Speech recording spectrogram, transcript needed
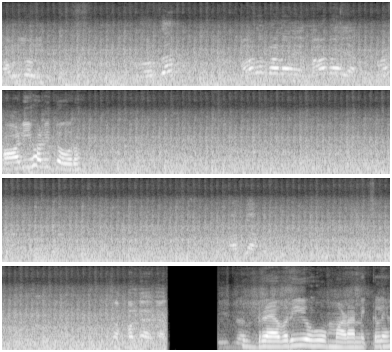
ਹੌਲੀ ਹੌਲੀ ਹੋਰ ਦਾ ਮਾੜਾ ਮਾੜਾ ਆ ਮਾੜਾ ਆ ਹੌਲੀ ਹੌਲੀ ਤੋਰ। ਆ ਜਾ। ਸੱਪਲ ਲੈ ਜਾ। ਡਰਾਈਵਰ ਹੀ ਉਹ ਮਾੜਾ ਨਿਕਲਿਆ।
